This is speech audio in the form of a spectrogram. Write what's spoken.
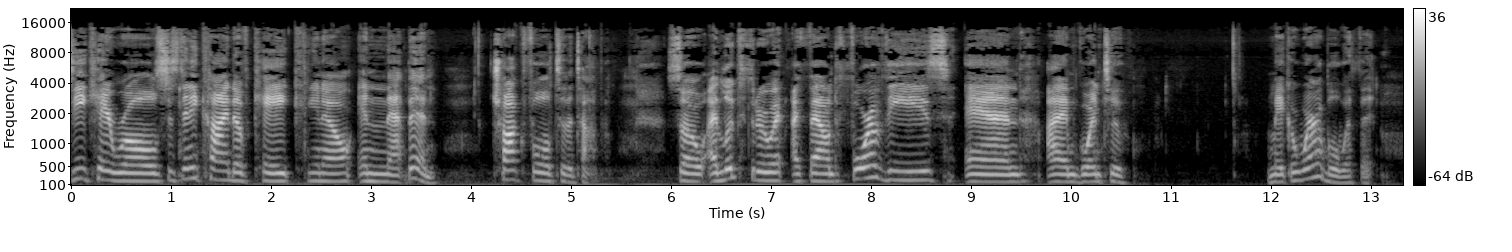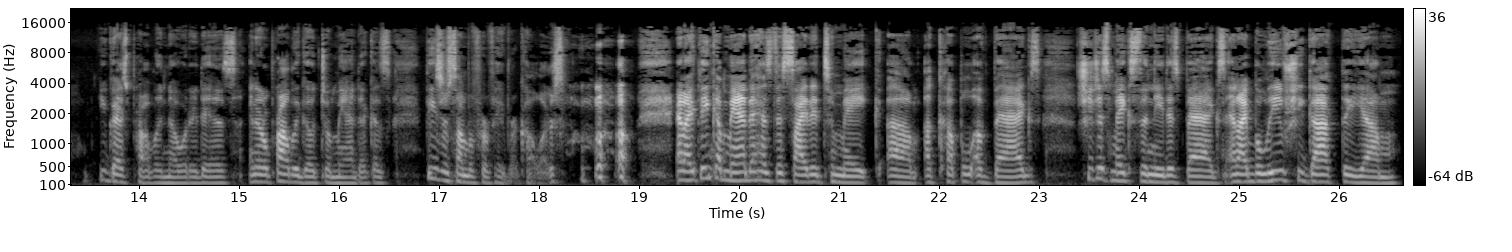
DK rolls, just any kind of cake, you know, in that bin. Chock full to the top. So I looked through it. I found four of these and I'm going to make a wearable with it. You guys probably know what it is. And it'll probably go to Amanda because these are some of her favorite colors. and I think Amanda has decided to make um, a couple of bags. She just makes the neatest bags. And I believe she got the, um,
